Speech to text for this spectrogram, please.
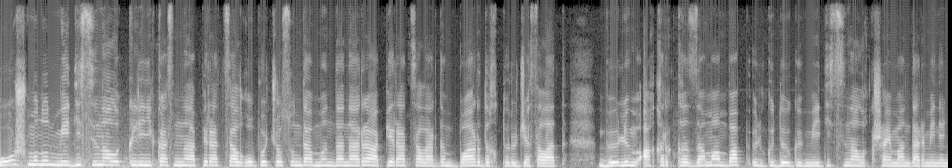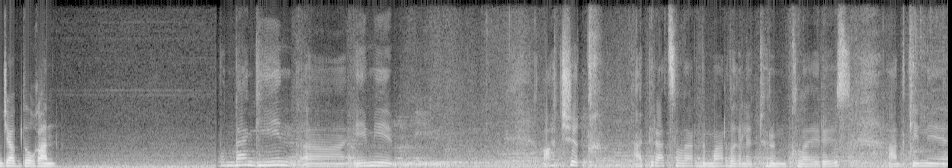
Ош мунун медициналык клиникасынын операциялык обочосунда мындан ары операциялардын бардык түрү жасалат. Бөлүм акыркы заманбап үлгүдөгү медициналык шаймандар менен жабдылган. Мындан кийин эми ачык операциялардын баардык эле түрүн кыла беребиз анткени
